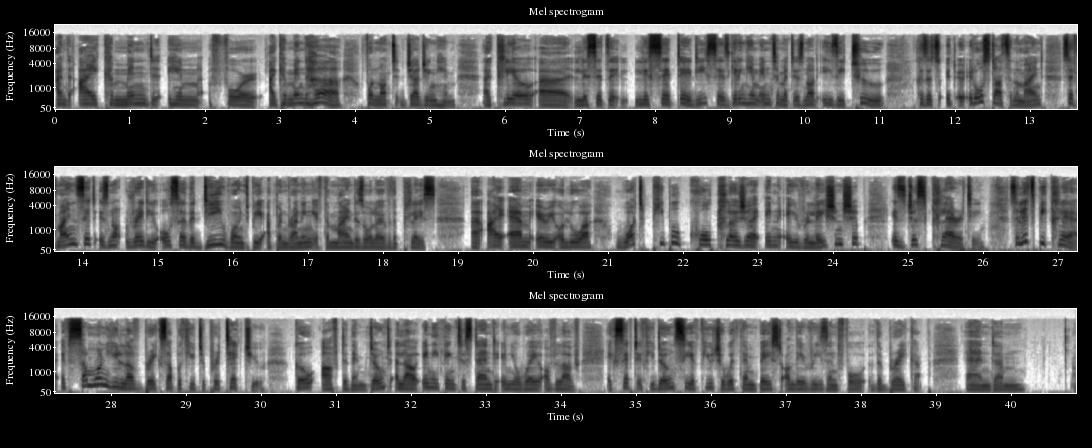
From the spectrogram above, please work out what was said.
and I commend him for I commend her for not judging him. Uh, Cleo uh, Lisetedi says getting him intimate is not easy too because it's it, it all starts in the mind. So if mindset is not ready, also the D won't be up and running if the mind is all over the place. Uh, I am Eri Olua. What people call closure in a relationship is just clarity. So let's be clear. If someone you love breaks up with you to protect you, go after them. Don't allow anything to stand in your way of love, except if you don't see a future with them based on their reason for the breakup. And um,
